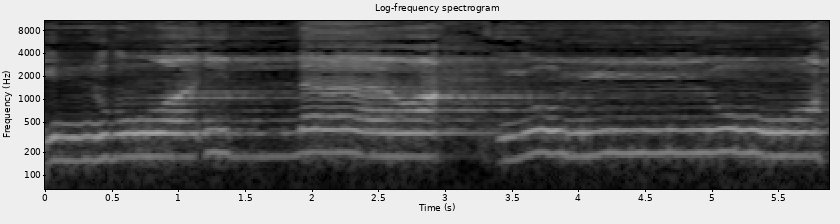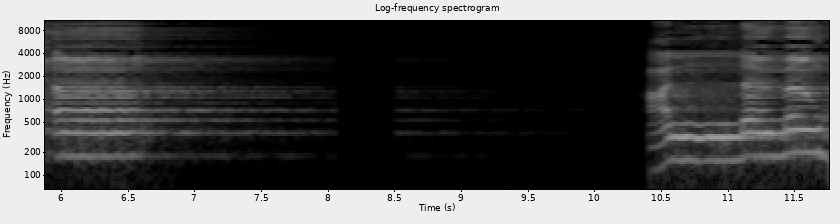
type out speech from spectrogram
إن هو إلا وحي يوحى. علمه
